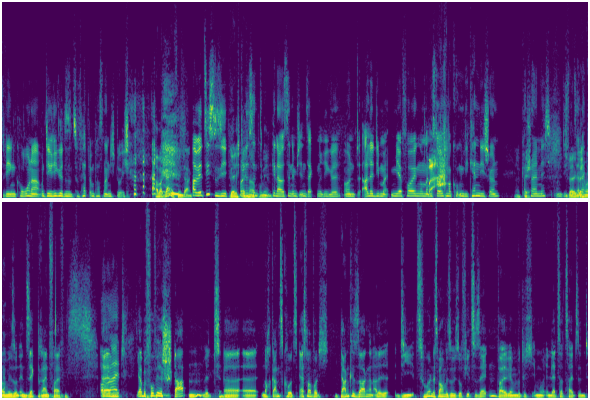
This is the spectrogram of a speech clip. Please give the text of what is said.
wegen Corona und die Riegel sind zu fett und passen da nicht durch. Aber geil, vielen Dank. Aber jetzt siehst du sie. Werde ich gleich mal sind, probieren. Genau, es sind nämlich Insektenriegel. Und alle, die mir folgen und meine Storys mal gucken, die kennen die schon. Okay. Wahrscheinlich. Ich werde gleich mal lecker. mir so ein Insekt reinpfeifen. Alright. Ähm, ja, bevor wir starten mit äh, äh, noch ganz kurz, erstmal wollte ich Danke sagen an alle, die zuhören. Das machen wir sowieso viel zu selten, weil wir haben wirklich im, in letzter Zeit sind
